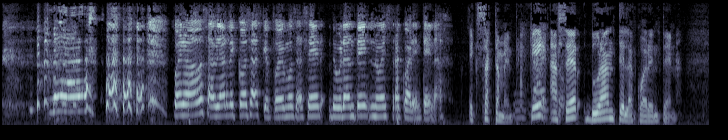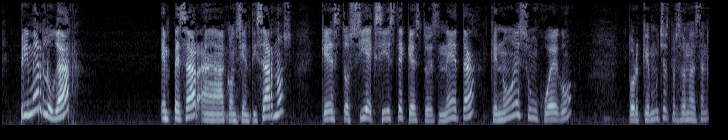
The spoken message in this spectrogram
Bueno, vamos a hablar de cosas que podemos hacer durante nuestra cuarentena. Exactamente. ¿Qué hacer durante la cuarentena? Primer lugar, empezar a concientizarnos que esto sí existe, que esto es neta, que no es un juego, porque muchas personas están,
